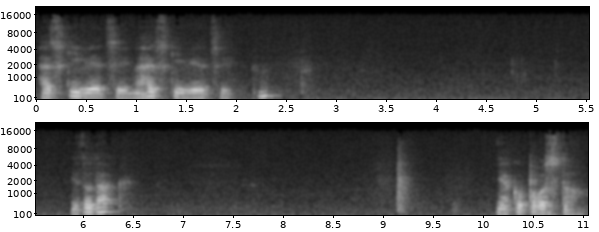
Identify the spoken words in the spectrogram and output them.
Hezké věci, nehezké věci. Hm? Je to tak? Jako prostor.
